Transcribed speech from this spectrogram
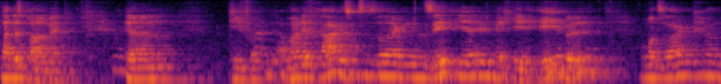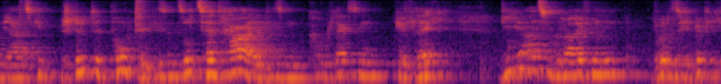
Landesparlament. Ähm, die, meine Frage ist sozusagen, seht ihr irgendwelche Hebel, wo man sagen kann, ja, es gibt bestimmte Punkte, die sind so zentral in diesem komplexen Geflecht, die anzugreifen, würde sich wirklich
